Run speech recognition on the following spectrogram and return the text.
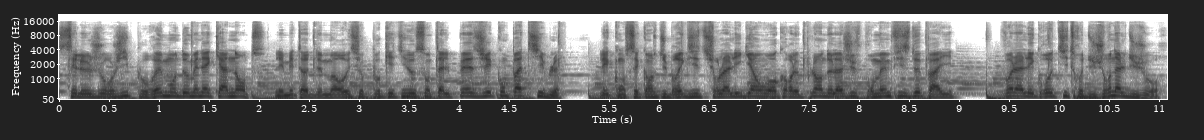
C'est le jour J pour Raymond Domenech à Nantes. Les méthodes de Mauricio Pochettino sont-elles PSG compatibles? Les conséquences du Brexit sur la Ligue 1 ou encore le plan de la Juve pour Memphis Depay? Voilà les gros titres du journal du jour.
